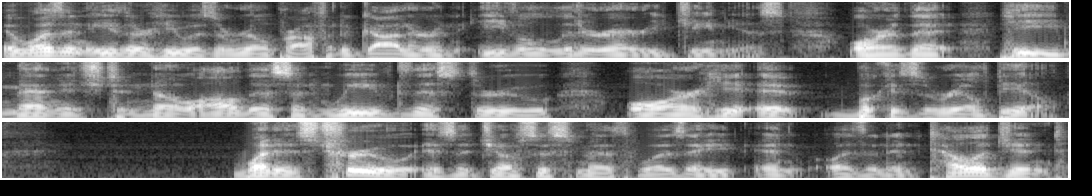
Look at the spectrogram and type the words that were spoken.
It wasn't either he was a real prophet of God or an evil literary genius, or that he managed to know all this and weaved this through, or he it, book is the real deal. What is true is that Joseph Smith was a was an intelligent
